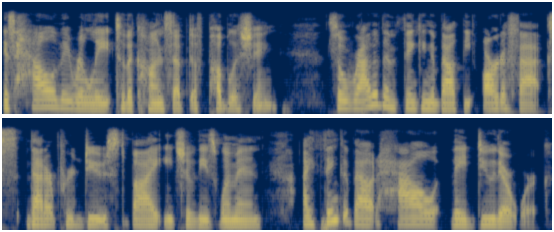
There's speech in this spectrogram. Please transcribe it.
is how they relate to the concept of publishing. So rather than thinking about the artifacts that are produced by each of these women, I think about how they do their work.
